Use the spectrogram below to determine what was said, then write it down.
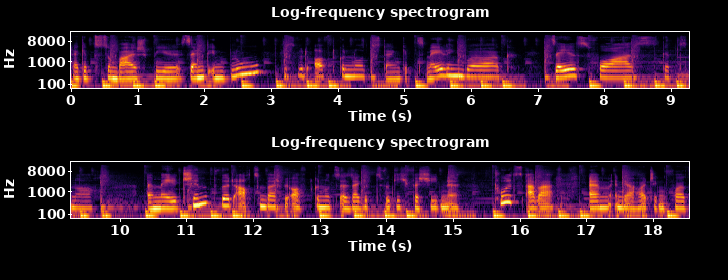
da gibt es zum Beispiel Send in Blue, das wird oft genutzt. Dann gibt es Mailingwork, Salesforce gibt es noch. Äh, Mailchimp wird auch zum Beispiel oft genutzt. Also da gibt es wirklich verschiedene Tools, aber ähm, in der heutigen Folge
